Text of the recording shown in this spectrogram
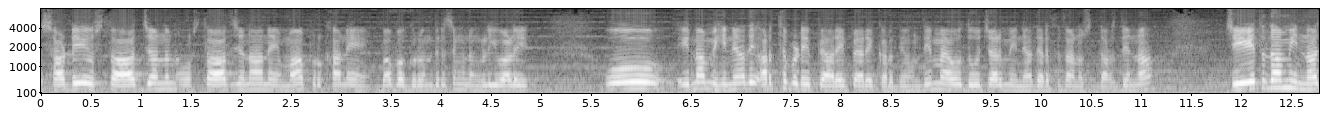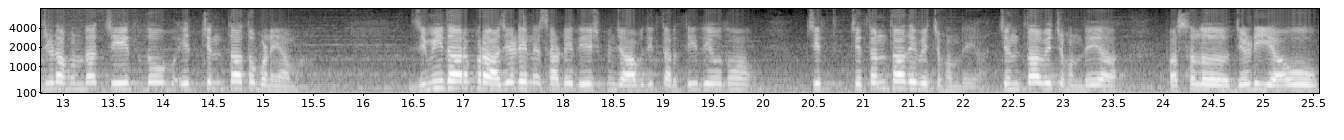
ਸਾਡੇ ਉਸਤਾਦ ਜਨ, ਉਸਤਾਦ ਜਨਾਂ ਨੇ, ਮਹਾਂਪੁਰਖਾਂ ਨੇ, ਬਾਬਾ ਗੁਰਿੰਦਰ ਸਿੰਘ ਨੰਗਲੀ ਵਾਲੇ ਉਹ ਇਹਨਾਂ ਮਹੀਨਿਆਂ ਦੇ ਅਰਥ ਬੜੇ ਪਿਆਰੇ ਪਿਆਰੇ ਕਰਦੇ ਹੁੰਦੇ। ਮੈਂ ਉਹ 2-4 ਮਹੀਨਿਆਂ ਦੇ ਅਰਥ ਤੁਹਾਨੂੰ ਦੱਸ ਦਿੰਨਾ। ਚੇਤ ਦਾ ਮਹੀਨਾ ਜਿਹੜਾ ਹੁੰਦਾ, ਚੇਤ ਤੋਂ, ਇਹ ਚਿੰਤਾ ਤੋਂ ਬਣਿਆ ਵਾ। ਜ਼ਿਮੀਦਾਰ ਭਰਾ ਜਿਹੜੇ ਨੇ ਸਾਡੇ ਦੇਸ਼ ਪੰਜਾਬ ਦੀ ਧਰਤੀ ਦੇ ਉਦੋਂ ਚਿਤ- ਚੇਤਨਤਾ ਦੇ ਵਿੱਚ ਹੁੰਦੇ ਆ, ਚਿੰਤਾ ਵਿੱਚ ਹੁੰਦੇ ਆ। ਫਸਲ ਜਿਹੜੀ ਆ, ਉਹ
